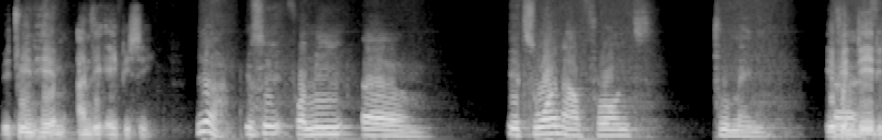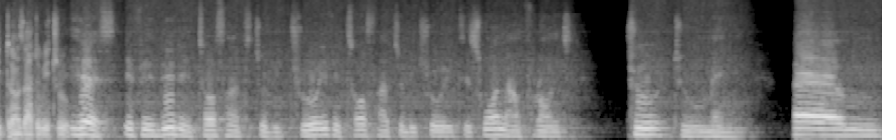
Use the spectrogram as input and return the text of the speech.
between him and the APC. Yeah, you see, for me, um, it's one affront too many. If uh, indeed it turns out to be true. Yes, if indeed it turns out to be true, if it turns out to be true, it is one affront too, too many. Um,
